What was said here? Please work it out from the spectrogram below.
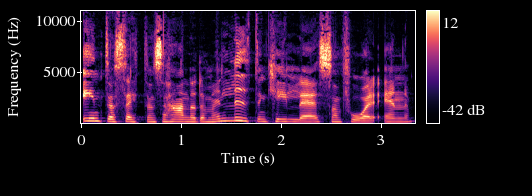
inte har sett den så handlar det om en liten kille som får en,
